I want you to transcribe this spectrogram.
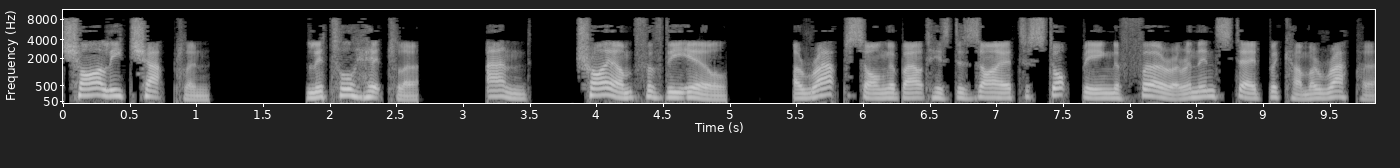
Charlie Chaplin, Little Hitler, and Triumph of the Ill, a rap song about his desire to stop being the Führer and instead become a rapper.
